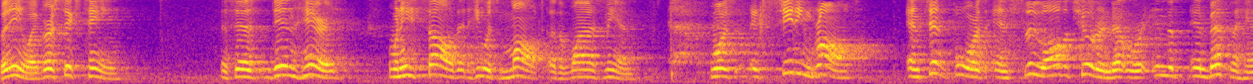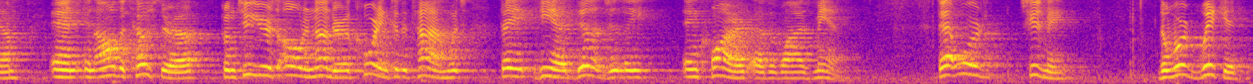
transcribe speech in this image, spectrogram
But anyway, verse 16, it says, Then Herod, when he saw that he was mocked of the wise men, was exceeding wroth, and sent forth and slew all the children that were in, the, in Bethlehem and in all the coast thereof, from two years old and under, according to the time which they, he had diligently inquired of the wise men. That word, excuse me, the word wicked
